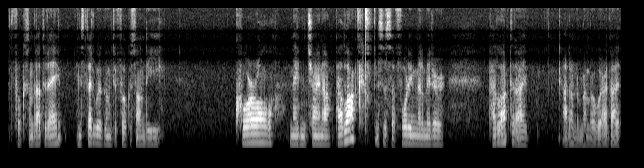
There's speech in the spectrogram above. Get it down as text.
focus on that today. Instead, we're going to focus on the Coral Made in China padlock. This is a 40 millimeter padlock that I I don't remember where I got it.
